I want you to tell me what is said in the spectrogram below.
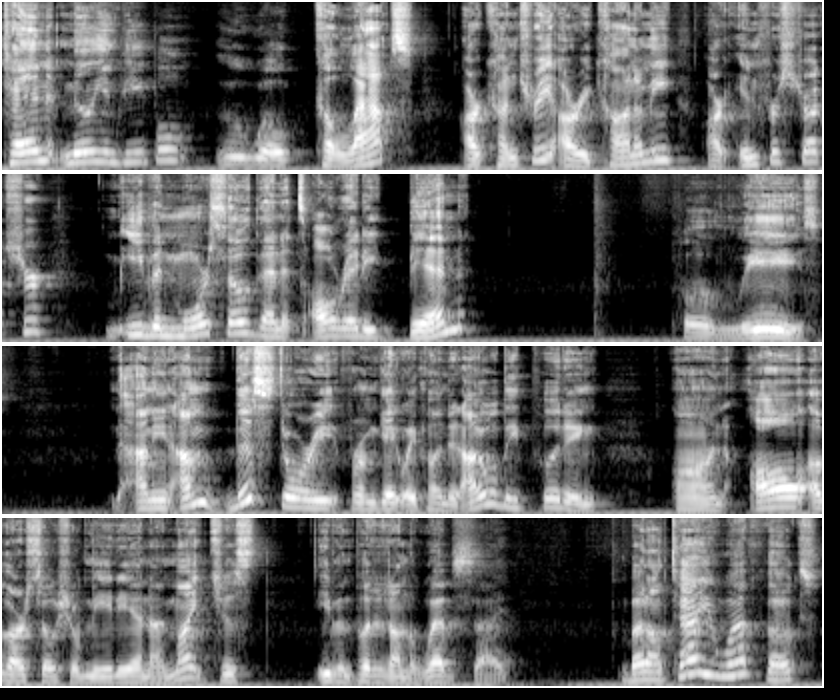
10 million people who will collapse our country, our economy, our infrastructure, even more so than it's already been? Please. I mean, I'm this story from Gateway Pundit. I will be putting on all of our social media, and I might just even put it on the website. But I'll tell you what, folks.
